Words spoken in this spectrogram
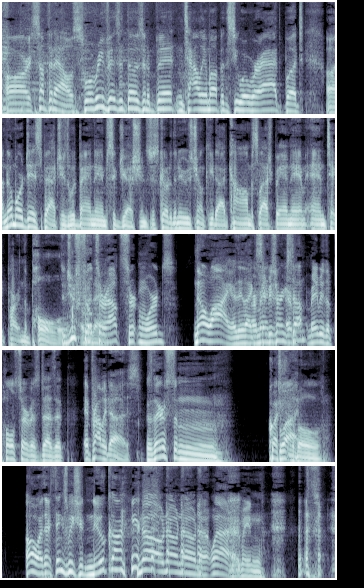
Or something else. We'll revisit those in a bit and tally them up and see where we're at, but uh, no more dispatches with band name suggestions. Just go to the newsjunkie.com slash band name and take part in the poll. Did you filter there. out certain words? No, why? Are they like Or maybe, censoring stuff? maybe the poll service does it. It probably does. Because there's some questionable. Oh, are there things we should nuke on here? No, no, no, no. Well, I mean,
